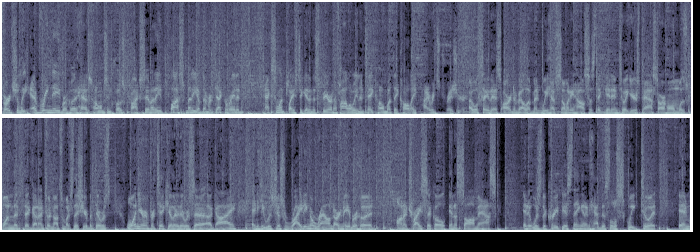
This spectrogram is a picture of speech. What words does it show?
Virtually every neighborhood has homes in close proximity, plus many of them are decorated. Excellent place to get in the spirit of Halloween and take home what they call a pirate's treasure. I will say this: our development, we have so many houses that get into it. Years past, our home was one that, that got into it. Not so much this year, but there was one year in particular. There was a, a guy, and he was just riding around our neighborhood on a tricycle in a saw mask, and it was the creepiest thing. And it had this little squeak to it. And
